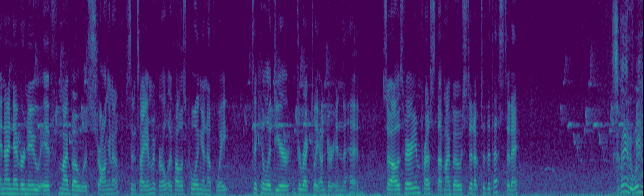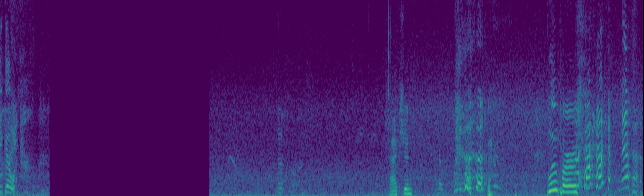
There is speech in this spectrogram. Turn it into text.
and I never knew if my bow was strong enough, since I am a girl, if I was pulling enough weight to kill a deer directly under in the head. So I was very impressed that my bow stood up to the test today. Savannah, where are you going? Action. Nope. Bloopers. No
